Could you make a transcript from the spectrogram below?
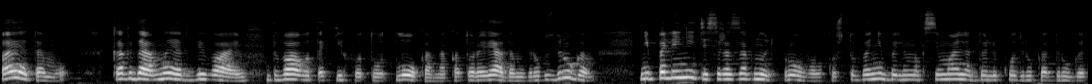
Поэтому, когда мы отбиваем два вот таких вот, вот локона, которые рядом друг с другом, не поленитесь разогнуть проволоку, чтобы они были максимально далеко друг от друга.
